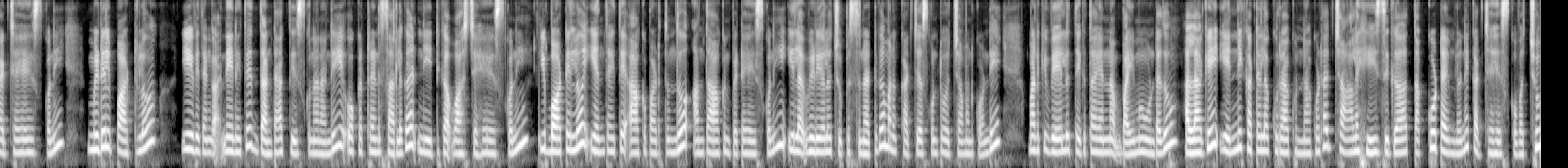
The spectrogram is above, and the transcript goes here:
కట్ చేసుకొని మిడిల్ పార్ట్లో ఈ విధంగా నేనైతే దంటాకు తీసుకున్నానండి. ఒక రెండు సార్లుగా నీట్గా వాష్ చేసేసుకొని ఈ బాటిల్లో ఎంతైతే ఆకు పడుతుందో అంత ఆకును పెట్టేసుకొని ఇలా వీడియోలో చూపిస్తున్నట్టుగా మనం కట్ చేసుకుంటూ వచ్చామనుకోండి మనకి వేలు తెగుతాయన్న భయము ఉండదు. అలాగే ఎన్ని కట్టెల కురాకున్నా కూడా చాలా ఈజీగా తక్కువ టైంలోనే కట్ చేసేసుకోవచ్చు.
